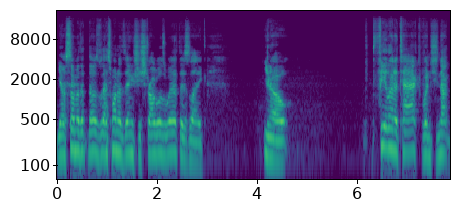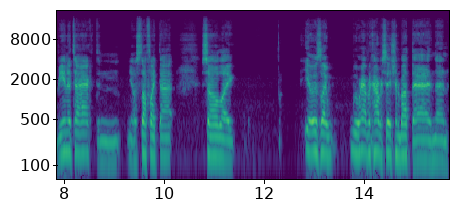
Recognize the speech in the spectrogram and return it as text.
you know some of the those that's one of the things she struggles with is like you know feeling attacked when she's not being attacked and you know stuff like that. So like you know it was like we were having a conversation about that and then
